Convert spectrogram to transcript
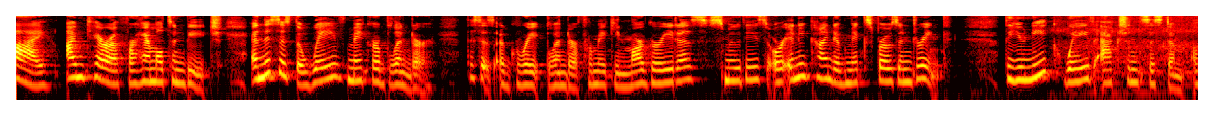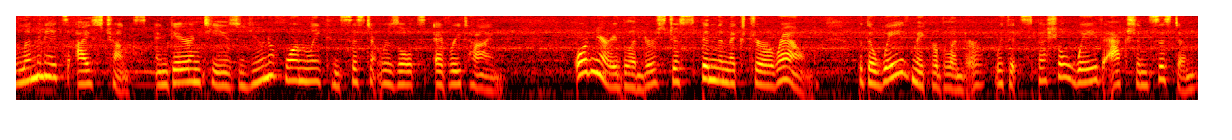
Hi, I'm Kara for Hamilton Beach, and this is the Wave Maker Blender. This is a great blender for making margaritas, smoothies, or any kind of mixed frozen drink. The unique Wave Action System eliminates ice chunks and guarantees uniformly consistent results every time. Ordinary blenders just spin the mixture around, but the Wave Maker blender, with its special Wave Action System,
